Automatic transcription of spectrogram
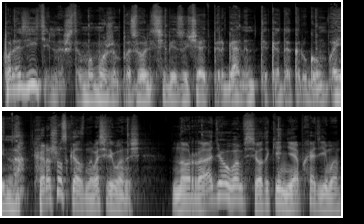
Поразительно, что мы можем позволить себе изучать пергаменты, когда кругом война. Хорошо сказано, Василий Иванович. Но радио вам все-таки необходимо.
